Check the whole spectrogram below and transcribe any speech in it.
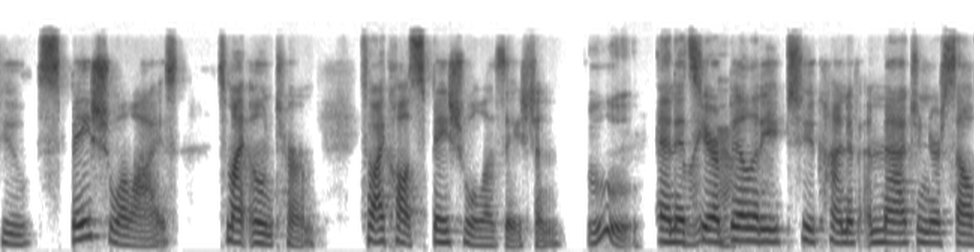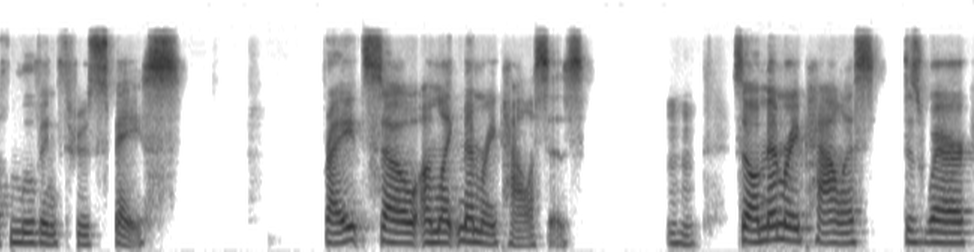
to spatialize. It's my own term. So I call it spatialization. Ooh. And it's like your that. ability to kind of imagine yourself moving through space. Right. So, unlike memory palaces. Mhm. So, a memory palace is where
